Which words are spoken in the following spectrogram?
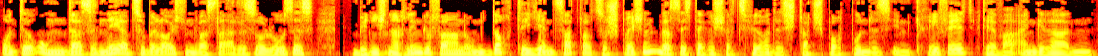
Und äh, um das näher zu beleuchten, was da alles so los ist, bin ich nach Linn gefahren, um dort Jens Sattler zu sprechen. Das ist der Geschäftsführer des Stadtsportbundes in Krefeld. Der war eingeladen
